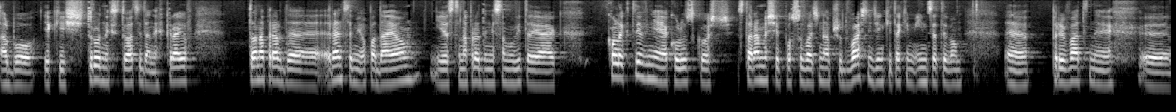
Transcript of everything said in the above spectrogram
albo jakichś trudnych sytuacji danych krajów, to naprawdę ręce mi opadają. Jest to naprawdę niesamowite, jak kolektywnie, jako ludzkość staramy się posuwać naprzód właśnie dzięki takim inicjatywom e, prywatnych y,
